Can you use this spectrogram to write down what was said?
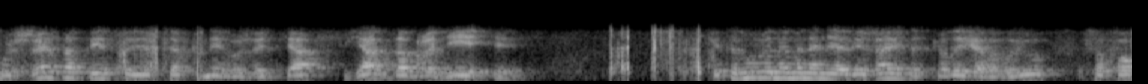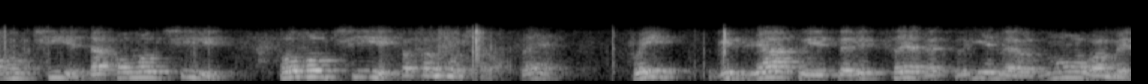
уже записується в книгу життя як добродітель. І тому ви на мене не обіжаєтесь, коли я говорю, що помовчи, та помовчи, помовчи, тому що це ви відлякуєте від себе своїми розмовами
